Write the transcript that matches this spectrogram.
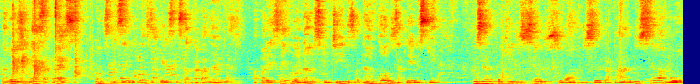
Então hoje nessa prece, vamos trazendo todos aqueles que estão trabalhando aí, aparecendo ou não, escondidos ou não, todos aqueles que puseram um pouquinho do seu suor, do seu trabalho, do seu amor,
